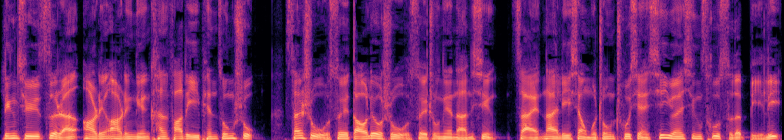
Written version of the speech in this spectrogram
另据《自然》二零二零年刊发的一篇综述。三十五岁到六十五岁中年男性在耐力项目中出现心源性猝死的比例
